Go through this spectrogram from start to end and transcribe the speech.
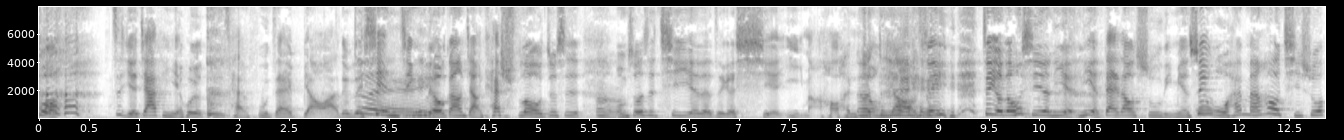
括自己的家庭也会有资产负债表啊，对不对？对现金流，刚刚讲 cash flow，就是嗯我们说是企业的这个协议嘛，哈，很呃重要。对所以 这个东西呢，你也你也带到书里面，所以嗯我还蛮好奇说，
